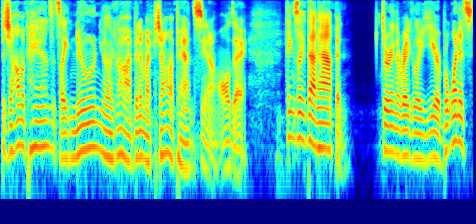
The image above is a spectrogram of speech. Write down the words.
pajama pants. It's like noon. You're like, oh, I've been in my pajama pants, you know, all day. Things like that happen during the regular year. But when it's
